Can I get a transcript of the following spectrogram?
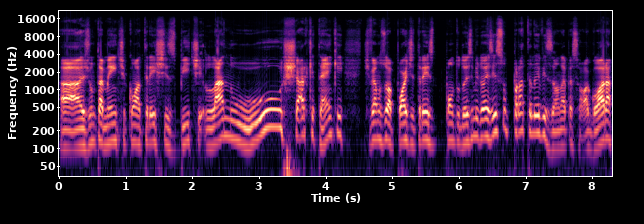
ah, juntamente com a 3xBit lá no Shark Tank. Tivemos o aporte de 3,2 milhões, isso para televisão, né, pessoal? Agora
